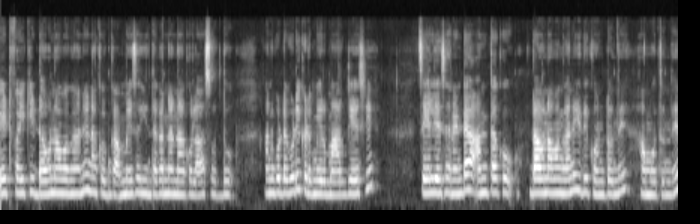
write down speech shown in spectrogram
ఎయిట్ ఫైవ్కి డౌన్ అవ్వగానే నాకు ఇంకా అమ్మేసి ఇంతకన్నా నాకు లాస్ వద్దు అనుకుంటే కూడా ఇక్కడ మీరు మార్క్ చేసి సేల్ చేశారంటే అంతకు డౌన్ అవ్వగానే ఇది కొంటుంది అమ్ముతుంది.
